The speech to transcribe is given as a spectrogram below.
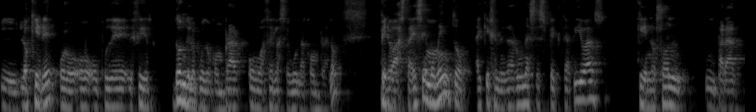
lo quiere o, o, puede decir, dónde lo puedo comprar o hacer la segunda compra, ¿no? Pero hasta ese momento hay que generar unas expectativas que no son para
